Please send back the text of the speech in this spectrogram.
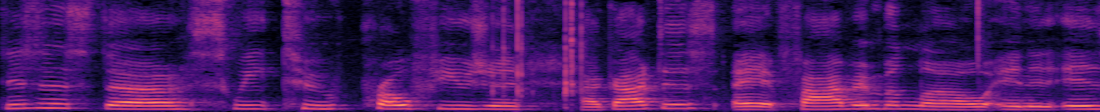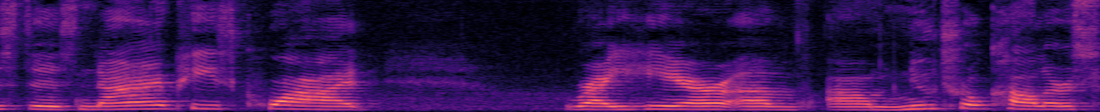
This is the Sweet Tooth Profusion. I got this at 5 and below. And it is this 9-piece quad right here of um, neutral colors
